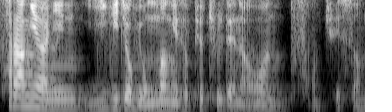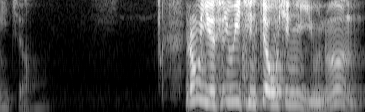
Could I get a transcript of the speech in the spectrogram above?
사랑이 아닌 이기적 욕망에서 표출돼 나온 무서운 죄성이죠. 여러분, 예수님이 진짜 오신 이유는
